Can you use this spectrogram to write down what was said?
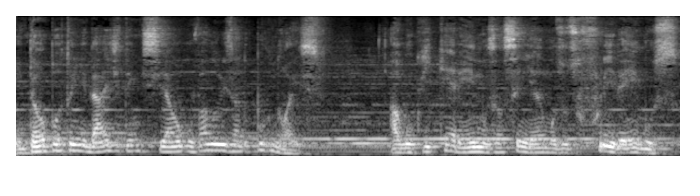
Então a oportunidade tem que ser algo valorizado por nós, algo que queremos, ansiamos, usufruiremos.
